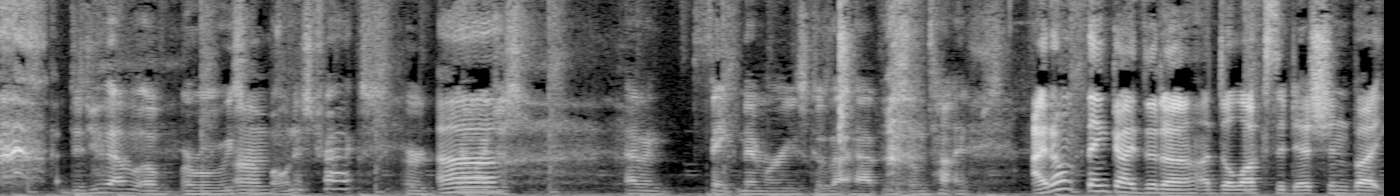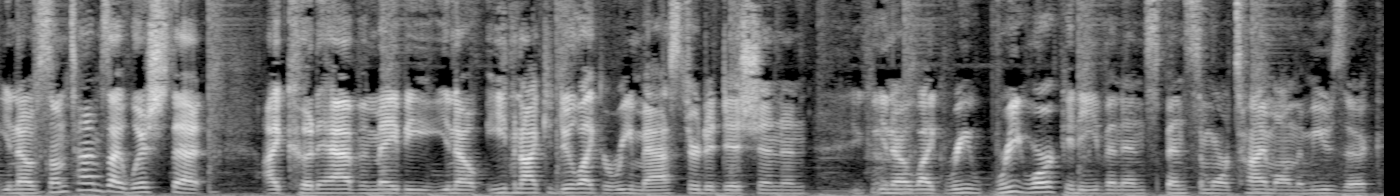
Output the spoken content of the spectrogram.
Did you have a, a release Um, of bonus tracks, or am uh, I just having fake memories because that happens sometimes? I don't think I did a, a deluxe edition, but you know, sometimes I wish that I could have, and maybe you know, even I could do like a remastered edition, and You you know, like re rework it even, and spend some more time on the music.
